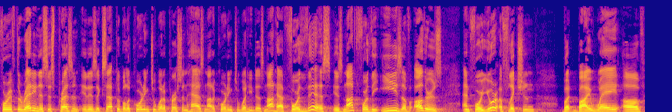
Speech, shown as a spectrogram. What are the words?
For if the readiness is present, it is acceptable according to what a person has, not according to what he does not have. For this is not for the ease of others and for your affliction, but by way of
